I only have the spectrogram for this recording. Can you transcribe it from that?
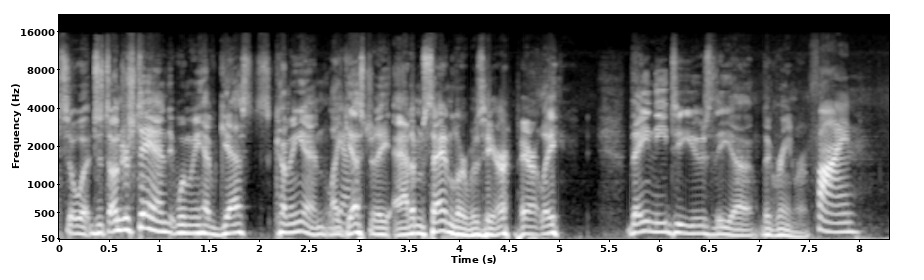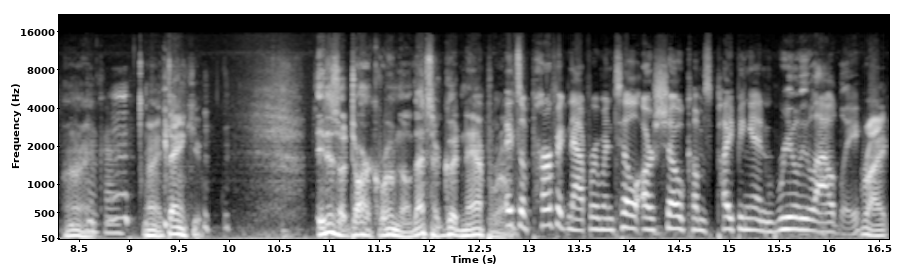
So uh, just understand that when we have guests coming in, like Yeah. yesterday, Adam Sandler was here, apparently. They need to use the uh, the green room. Fine. All right. Okay. All right. Thank you. It is a dark room, though. That's a good nap room. It's a perfect nap room until our show comes piping in really loudly. right.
